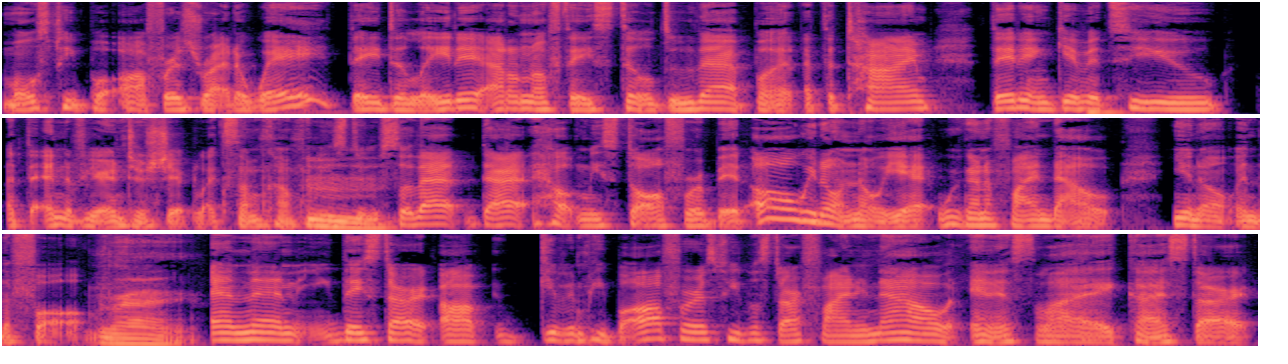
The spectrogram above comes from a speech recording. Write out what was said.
most people offers right away. They delayed it. I don't know if they still do that, but at the time, they didn't give it to you at the end of your internship like some companies mm. do. Hmm. So that that helped me stall for a bit. Oh, we don't know yet. We're going to find out, you know, in the fall. Right. And then they start uh, giving people offers, people start finding out and it's like I start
